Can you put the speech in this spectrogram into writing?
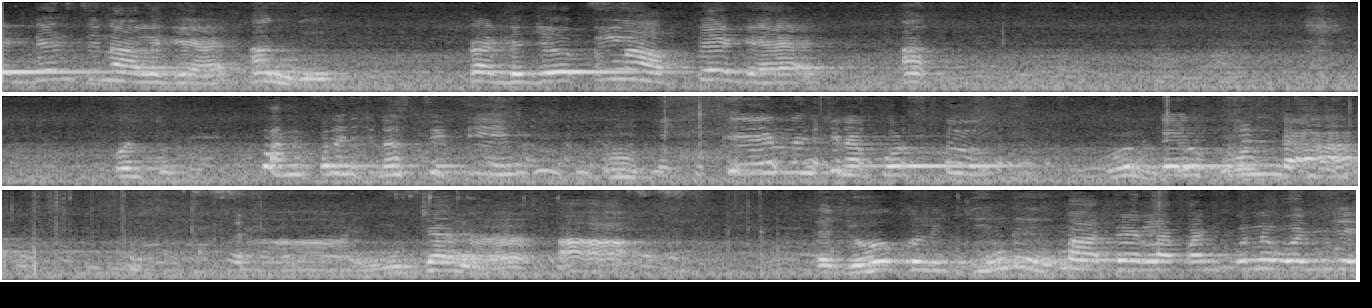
ఎడ్డెంచి నాలుగే ಅಂದು రెండు జోకులను అప్పేగే ಅ, కొంచెం పనుపునించిన స్థితి నుంచిన పొట్టు ಇಂಚಾನ ಜೋಕುಲಿ ಜಿಂದು ಮಾತೆಲ್ಲ ಪನ್ಪುನ ಒಂಜಿ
